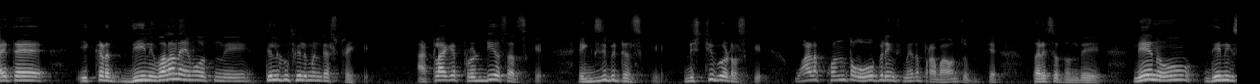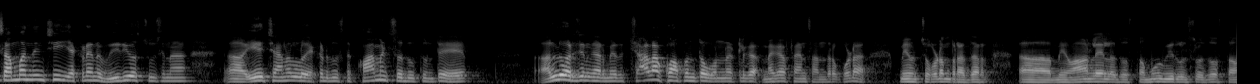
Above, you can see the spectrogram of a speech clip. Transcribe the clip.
అయితే ఇక్కడ దీని వలన ఏమవుతుంది? తెలుగు ఫిల్మ్ ఇండస్ట్రీకి అట్లాగే ప్రొడ్యూసర్స్కి ఎగ్జిబిటర్స్కి డిస్ట్రిబ్యూటర్స్కి వాళ్ళ కొంత ఓపెనింగ్స్ మీద ప్రభావం చూపించే పరిస్థితి ఉంది. నేను దీనికి సంబంధించి ఎక్కడైనా వీడియోస్ చూసినా ఏ ఛానల్లో ఎక్కడ చూసినా కామెంట్స్ చదువుతుంటే అల్లు అర్జున్ గారి మీద చాలా కోపంతో ఉన్నట్లుగా మెగా ఫ్యాన్స్ అందరూ కూడా మేము చూడడం బ్రదర్ మేము ఆన్లైన్లో చూస్తాం మూవీ రూల్స్లో చూస్తాం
